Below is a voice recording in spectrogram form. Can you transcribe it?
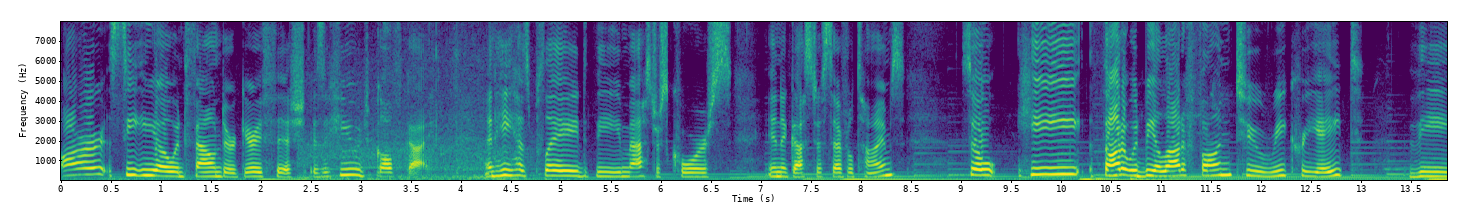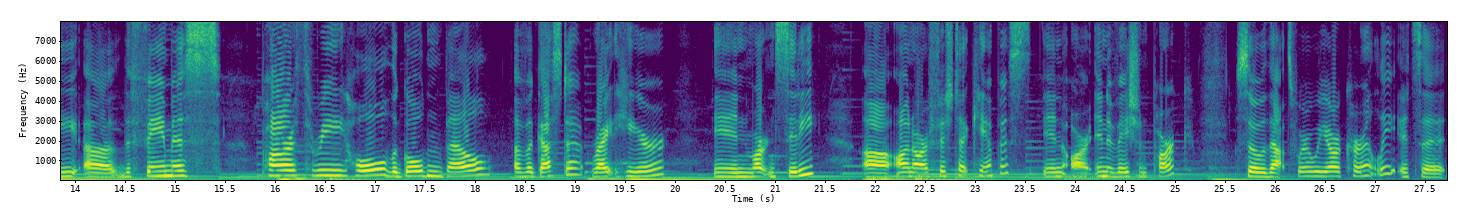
Our CEO and founder, Gary Fish, is a huge golf guy, and he has played the Masters course in Augusta several times. So he thought it would be a lot of fun to recreate the, uh, the famous par three hole, the Golden Bell of Augusta, right here in Martin City uh, on our Fishtech campus in our Innovation Park. So that's where we are currently. It's an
